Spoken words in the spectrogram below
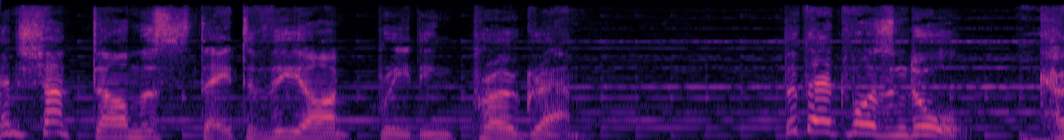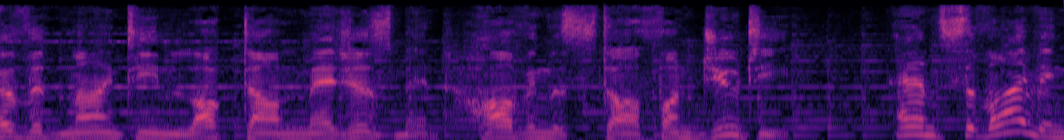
and shut down the state-of-the-art breeding program. But that wasn't all. COVID-19 lockdown measures meant halving the staff on duty and surviving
